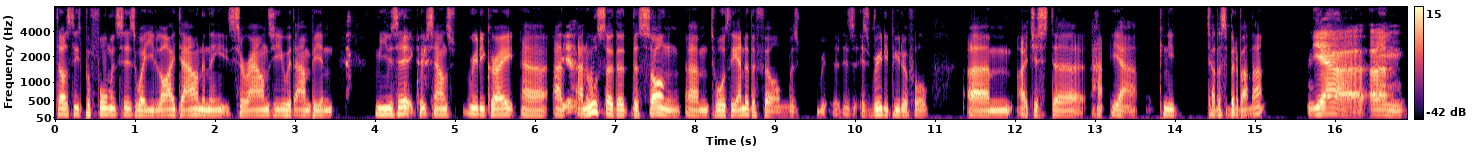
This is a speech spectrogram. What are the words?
does these performances where you lie down and then he surrounds you with ambient music, which sounds really great. Uh, and yeah. and also the the song um, towards the end of the film was is, is really beautiful. Um, I just uh, ha- yeah, can you tell us a bit about that? Yeah. Um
